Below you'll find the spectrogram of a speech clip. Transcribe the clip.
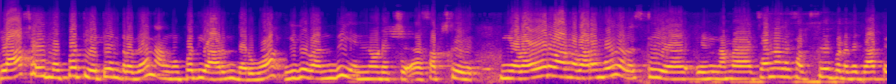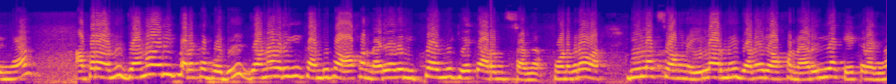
கிளாஸ் வயர் முப்பத்தி எட்டுன்றத நாங்க முப்பத்தி ஆறுன்னு தருவோம். இது வந்து என்னோட சப்ஸ்கிரைபர் நீங்க வயர் வாங்க வரும்போது நம்ம சேனலை சப்ஸ்கிரைப் பண்ணதை காட்டுங்க அப்புறம் வந்து ஜனவரி பிறக்க போகுது ஜனவரிக்கு கண்டிப்பா ஆஃபர் நிறைய பேர் இப்ப இருந்து கேட்க ஆரம்பிச்சிட்டாங்க. போன தடவை டீலக்ஸ் வாங்கின எல்லாருமே ஜனவரி ஆஃபர் நிறைய கேட்கறாங்க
